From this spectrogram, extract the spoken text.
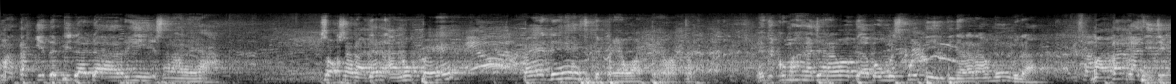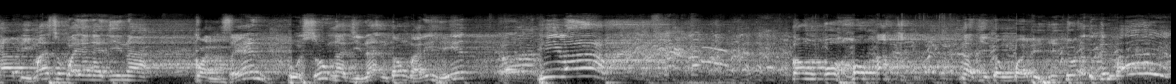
Mata kita bidadari sararea sok sanajan anu pe pede pewat pewat itu kumah ngajar awak gak bungkus putih tinggal ramung berat mata ngaji jeng abi mah supaya ngajina konsen usu ngajina entong bari hit hilap tong ngaji tong bari hitur atau kan baik.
